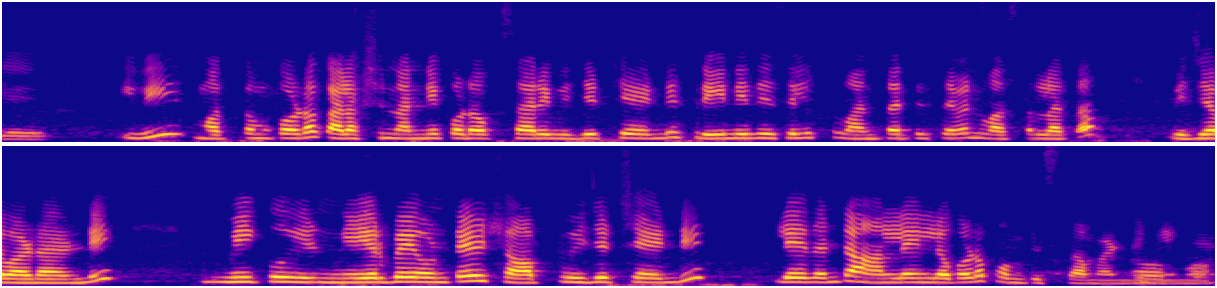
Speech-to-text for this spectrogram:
ఇవి మొత్తం కూడా కలెక్షన్ అన్ని కూడా ఒకసారి విజిట్ చేయండి. Srinidhi Silks one thirty seven Vastralatha Vijayawada అండి. మీకు నియర్ బై ఉంటే షాప్ విజిట్ చేయండి. లేదంటే ఆన్లైన్లో కూడా పంపిస్తామండి మేము.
